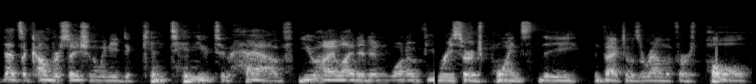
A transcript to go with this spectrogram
that's a conversation we need to continue to have. You highlighted in one of your research points the, in fact, it was around the first poll,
